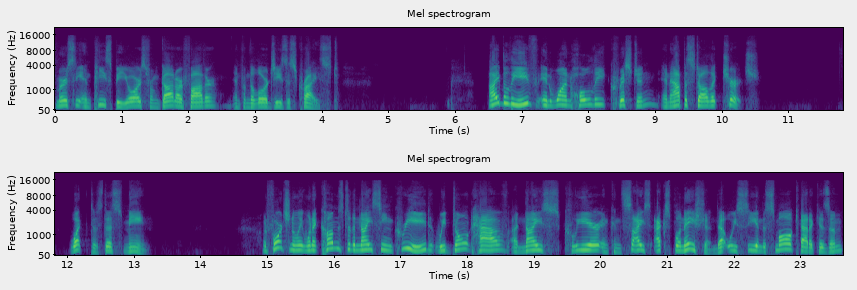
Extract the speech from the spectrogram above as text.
mercy, and peace be yours from God our Father and from the Lord Jesus Christ. I believe in one holy Christian and apostolic church. What does this mean? Unfortunately, when it comes to the Nicene Creed, we don't have a nice, clear, and concise explanation that we see in the small catechism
